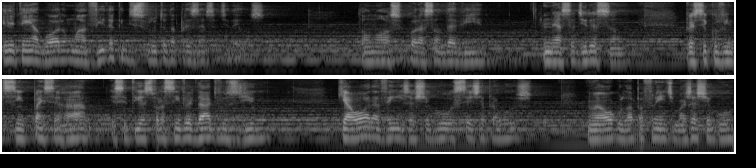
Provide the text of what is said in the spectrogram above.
Ele tem agora uma vida que desfruta da presença de Deus. Então, nosso coração deve ir nessa direção. Versículo 25, para encerrar. Esse texto fala assim: verdade vos digo, que a hora vem e já chegou, ou seja, para hoje, não é algo lá para frente, mas já chegou,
